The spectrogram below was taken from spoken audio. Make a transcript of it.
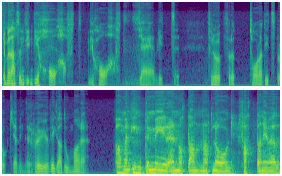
Ja, men alltså vi, vi har haft, vi har haft jävligt, för att, för att tala ditt språk Kevin, röviga domare. Ja, men inte mer än något annat lag, fattar ni väl?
